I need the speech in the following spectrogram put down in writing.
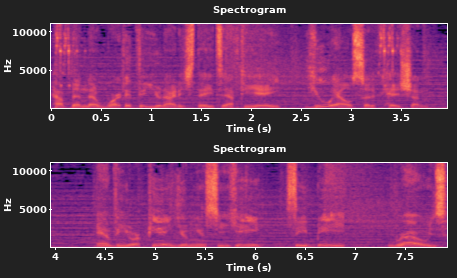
have been awarded the United States FDA UL certification and the European Union CE, CB, RoHS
